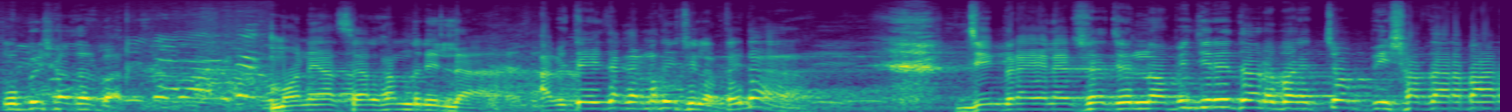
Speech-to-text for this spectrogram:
চব্বিশ হাজার বার। মনে আছে আলহামদুলিল্লাহ। আমি তো এই জায়গার মধ্যেই ছিলাম তাই না? জিব্রাইল এসেছে নবীজির দরবারে চব্বিশ হাজার বার।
